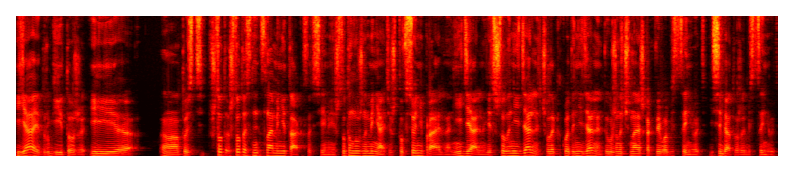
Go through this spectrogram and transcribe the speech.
Я и другие тоже. И а, то есть что-то что с нами не так со всеми, что-то нужно менять, и что все неправильно, не идеально. Если что-то не идеально, человек какой-то не идеальный, ты уже начинаешь как-то его обесценивать, и себя тоже обесценивать.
